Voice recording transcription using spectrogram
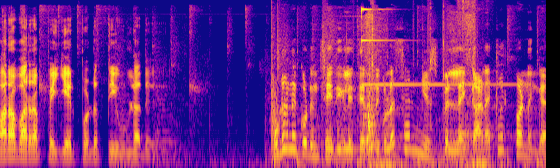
பரபரப்பை ஏற்படுத்தியுள்ளது. உடனுக்குடன் செய்திகளை தெரிந்து கொள்ள சன் நியூஸ் பெல் ஐகானை கிளிக் பண்ணுங்க.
